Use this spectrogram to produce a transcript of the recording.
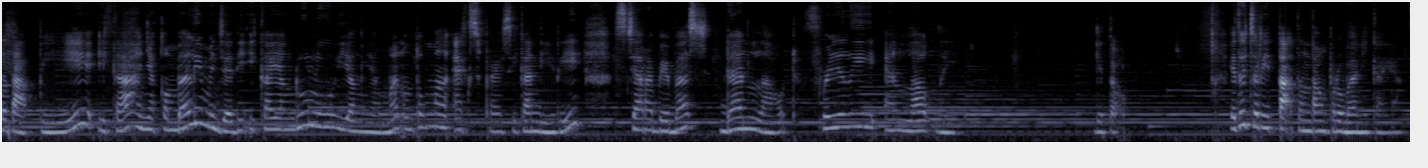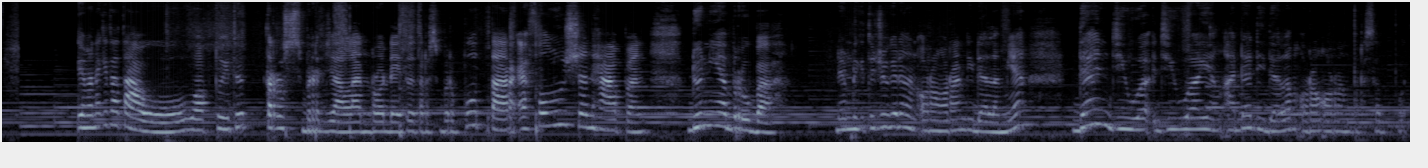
Tetapi Ika hanya kembali menjadi Ika yang dulu yang nyaman untuk mengekspresikan diri secara bebas dan loud, freely and loudly. Gitu. Itu cerita tentang perubahan Ika ya. Gimana kita tahu waktu itu terus berjalan, roda itu terus berputar, evolution happen, dunia berubah. Dan begitu juga dengan orang-orang di dalamnya dan jiwa-jiwa yang ada di dalam orang-orang tersebut.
